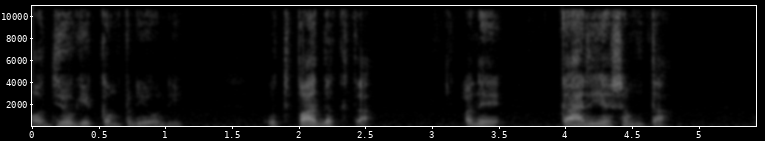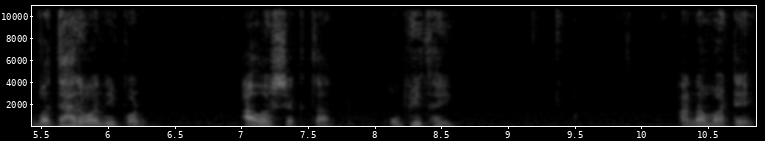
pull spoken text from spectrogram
ઔદ્યોગિક કંપનીઓની ઉત્પાદકતા અને કાર્યક્ષમતા વધારવાની પણ આવશ્યકતા ઊભી થઈ. આના માટે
